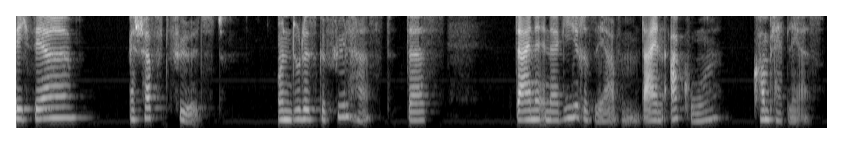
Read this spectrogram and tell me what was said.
dich sehr erschöpft fühlst und du das Gefühl hast, dass deine Energiereserven, dein Akku komplett leer ist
